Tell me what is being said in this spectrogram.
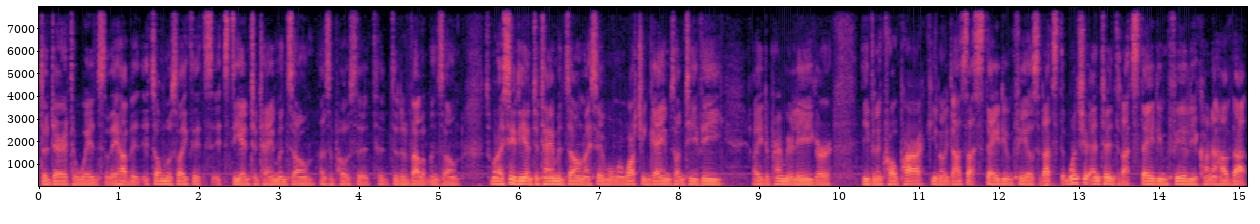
they're there to win, so they have it. It's almost like it's it's the entertainment zone as opposed to, to, the development zone. So when I see the entertainment zone, I say when we're watching games on TV, i.e. the Premier League or even in Croke Park, you know, that's that stadium feel. So that's the, once you enter into that stadium feel, you kind of have that.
